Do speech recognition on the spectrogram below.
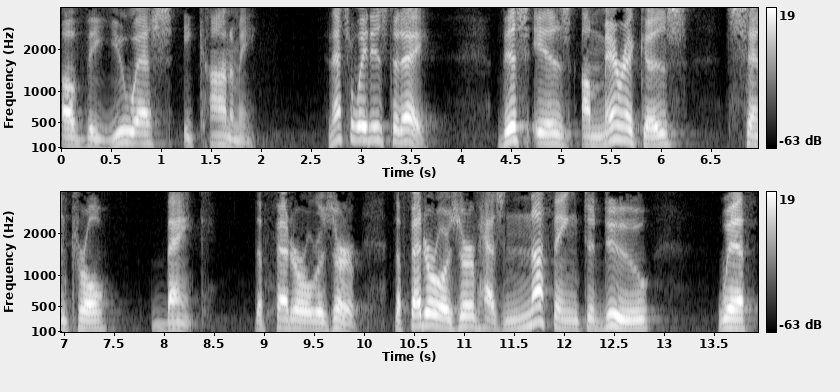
of the U.S. economy. And that's the way it is today. This is America's central bank, the Federal Reserve. The Federal Reserve has nothing to do with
